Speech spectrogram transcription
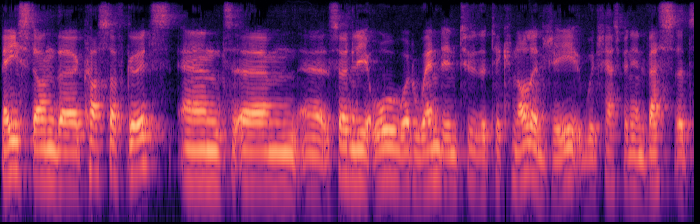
based on the cost of goods and um, uh, certainly all what went into the technology, which has been invested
